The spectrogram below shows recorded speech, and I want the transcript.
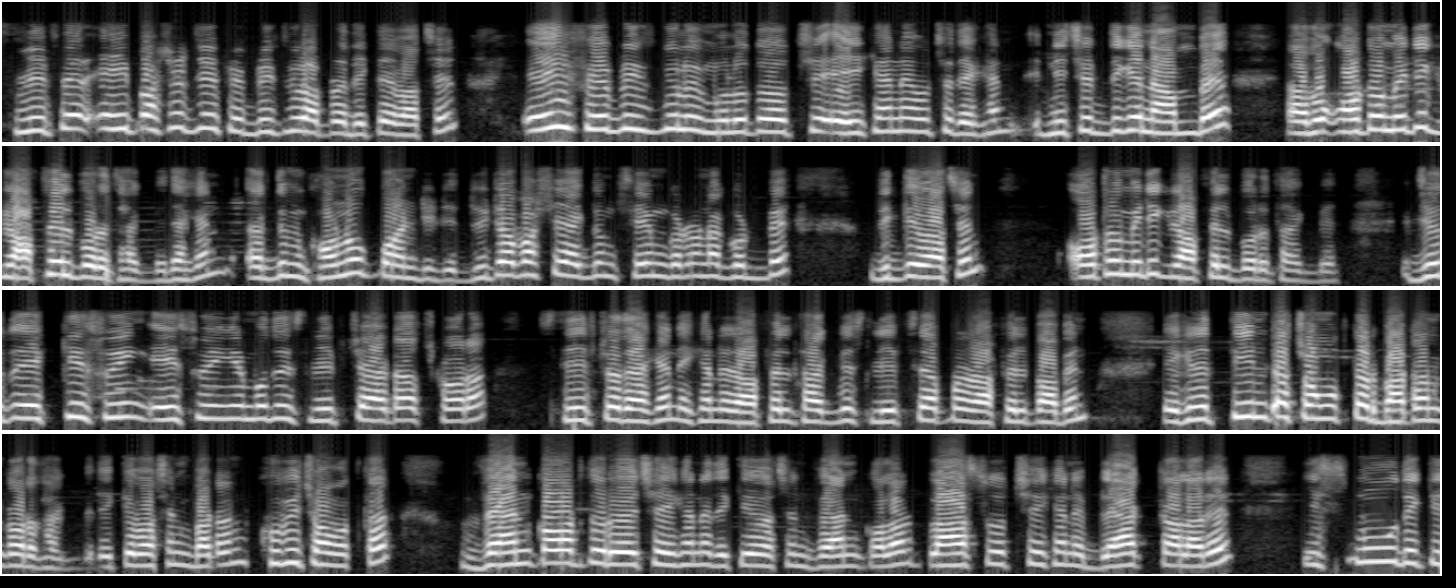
স্লিপের এই পাশের যে ফেব্রিক্সগুলো আপনারা দেখতে পাচ্ছেন, এই ফেব্রিকগুলো মূলত হচ্ছে এইখানে হচ্ছে দেখেন, নিচের দিকে নামবে এবং অটোমেটিক রাফেল পরে থাকবে। দেখেন, একদম ঘন কোয়ান্টিটি দুইটা পাশে একদম সেম ঘটনা ঘটবে। দেখতে পাচ্ছেন? অটোমেটিক রাফেল পরে থাকবে। যেহেতু একটি সুইং এই সুইং এর মধ্যে স্লিপসটা অ্যাটাচ করা স্লিপসটা দেখেন, এখানে রাফেল থাকবে স্লিপসে আপনার রাফেল পাবেন। এখানে তিনটা চমৎকার বাটন করা থাকবে, দেখতে পাচ্ছেন বাটন খুবই চমৎকার। ভ্যান কলার তো রয়েছে এখানে, দেখতে পাচ্ছেন ভ্যান কলার প্লাস হচ্ছে এখানে ব্ল্যাক কালারের স্মুথ একটি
